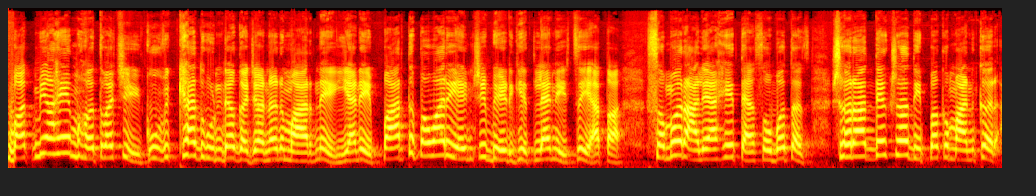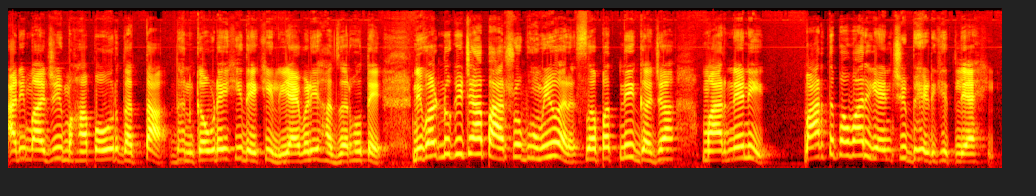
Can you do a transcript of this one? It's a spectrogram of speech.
बातमी आहे महत्वाची. कुविख्यात गुंड गजानन मारणे याने पार्थ पवार यांची भेट घेतल्यानेचे आता समोर आले आहे. त्यासोबतच शहराध्यक्ष दीपक मानकर आणि माजी महापौर दत्ता धनकवडे ही देखील यावेळी हजर होते. निवडणुकीच्या पार्श्वभूमीवर सपत्नी गजा मारनेनी पार्थ पवार यांची भेट घेतली आहे.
